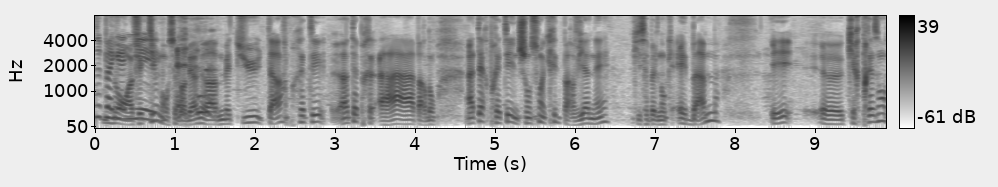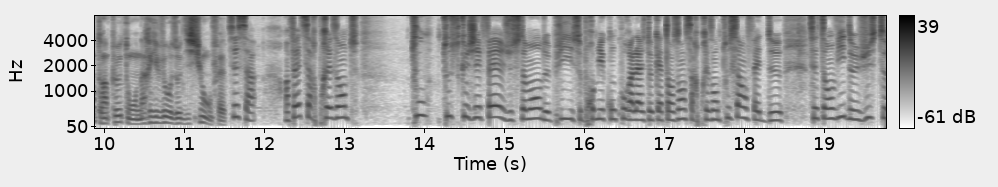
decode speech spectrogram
de pas non, gagner. effectivement, c'est pas bien grave. Mais tu as interprété, interpré- ah, pardon, interprété une chanson écrite par Vianney qui s'appelle donc Ebam et euh, qui représente un peu ton arrivée aux auditions en fait. C'est ça. En fait, ça représente tout, tout ce que j'ai fait justement depuis ce premier concours à l'âge de 14 ans, ça représente tout ça en fait, de cette envie de juste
